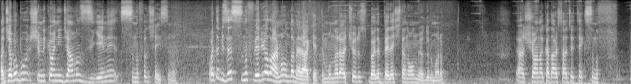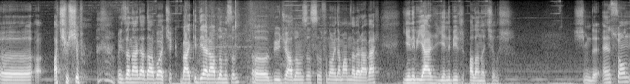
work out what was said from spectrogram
Acaba bu şimdiki oynayacağımız yeni sınıfın şeysi mi? Orada bize sınıf veriyorlar mı onu da merak ettim. Bunları açıyoruz böyle beleşten olmuyordur umarım. Yani şu ana kadar sadece tek sınıf a- açmışım. o yüzden hala daha bu açık. Belki diğer ablamızın, eee, büyücü ablamızın sınıfını oynamamla beraber yeni bir yer, yeni bir alan açılır. Şimdi en son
